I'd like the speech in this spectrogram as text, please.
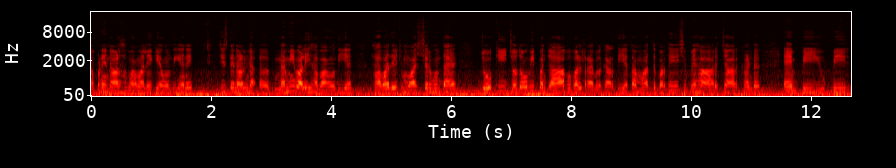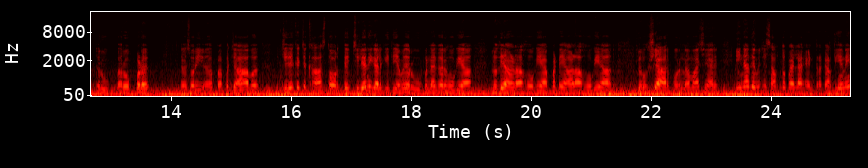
ਆਪਣੇ ਨਾਲ ਹਵਾਵਾਂ ਲੈ ਕੇ ਆਉਂਦੀਆਂ ਨੇ, ਜਿਸ ਦੇ ਨਾਲ ਨ- ਨਮੀ ਵਾਲੀ ਹਵਾ ਆਉਂਦੀ ਹੈ। ਹਵਾ ਦੇ ਵਿੱਚ ਮੋਇਸਚਰ ਹੁੰਦਾ ਹੈ, ਜੋ ਕਿ ਜਦੋਂ ਵੀ ਪੰਜਾਬ ਵੱਲ ਟਰੈਵਲ ਕਰਦੀ ਹੈ, ਤਾਂ ਮੱਧ ਪ੍ਰਦੇਸ਼, ਬਿਹਾਰ, ਝਾਰਖੰਡ ਐਮਪੀ ਯੂਪੀ ਰੂ- ਰੋਪੜ ਸੌਰੀ ਪੰਜਾਬ ਜਿਹਦੇ ਵਿੱਚ ਖਾਸ ਤੌਰ ਤੇ ਜ਼ਿਲ੍ਹਿਆਂ ਦੀ ਗੱਲ ਕੀਤੀ ਜਾਵੇ ਤਾਂ ਰੂਪਨਗਰ ਹੋ ਗਿਆ, ਲੁਧਿਆਣਾ ਹੋ ਗਿਆ, ਪਟਿਆਲਾ ਹੋ ਗਿਆ ਹੁਸ਼ਿਆਰਪੁਰ ਨਵਾਂ ਸ਼ਹਿਰ ਇਹਨਾਂ ਦੇ ਵਿੱਚ ਸਭ ਤੋਂ ਪਹਿਲਾਂ ਐਂਟਰ ਕਰਦੀਆਂ ਨੇ।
